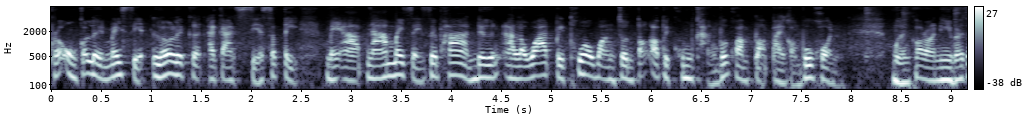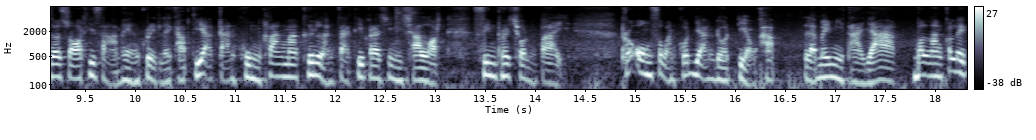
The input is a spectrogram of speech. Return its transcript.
พระองค์ก็เลยไม่เสียแล้วเลยเกิดอาการเสียสติ ไม่อาบน้ำไม่ใส่เสื้อผ้า เดินอารวาสไปทั่ววังจนต้องเอาไปคุมขังเพื่อความปลอดภัยของผู้คน เหมือนกรณีพระเจ้าจอร์จที่ 3 แห่งอังกฤษเลยครับที่อาการคุมคลั่งมากขึ้นหลังจากที่พระราชินีชาร์ลอตต์สิ้นพระชนไป พระองค์สวรรคตอย่างโดดเดี่ยวครับ และไม่มีทายาทบัลลังก์ก็เลย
